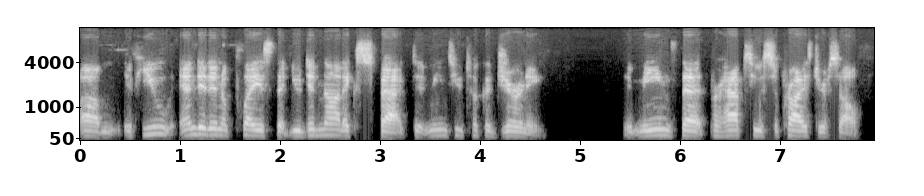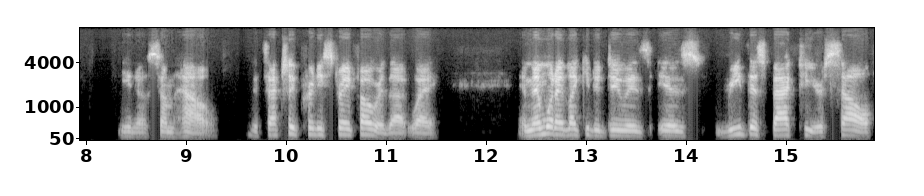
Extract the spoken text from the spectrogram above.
Um, if you ended in a place that you did not expect, it means you took a journey. It means that perhaps you surprised yourself, you know, somehow. It's actually pretty straightforward that way. And then what I'd like you to do is, is read this back to yourself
